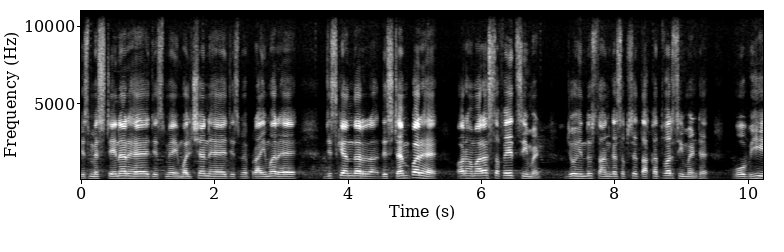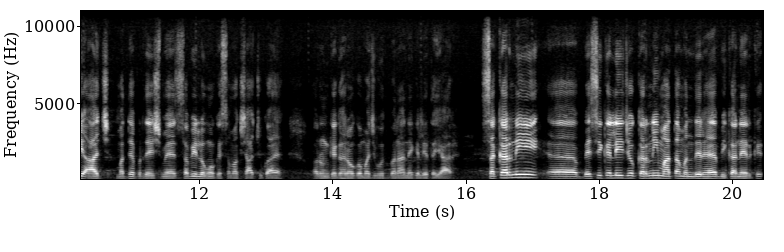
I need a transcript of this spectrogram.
जिसमें स्टेनर है जिसमें इमल्शन है जिसमें प्राइमर है जिसके अंदर डिस्टेम्पर है और हमारा सफ़ेद सीमेंट जो हिंदुस्तान का सबसे ताकतवर सीमेंट है वो भी आज मध्य प्रदेश में सभी लोगों के समक्ष आ चुका है और उनके घरों को मज़बूत बनाने के लिए तैयार है। सकरनी बेसिकली जो करनी माता मंदिर है बीकानेर के,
